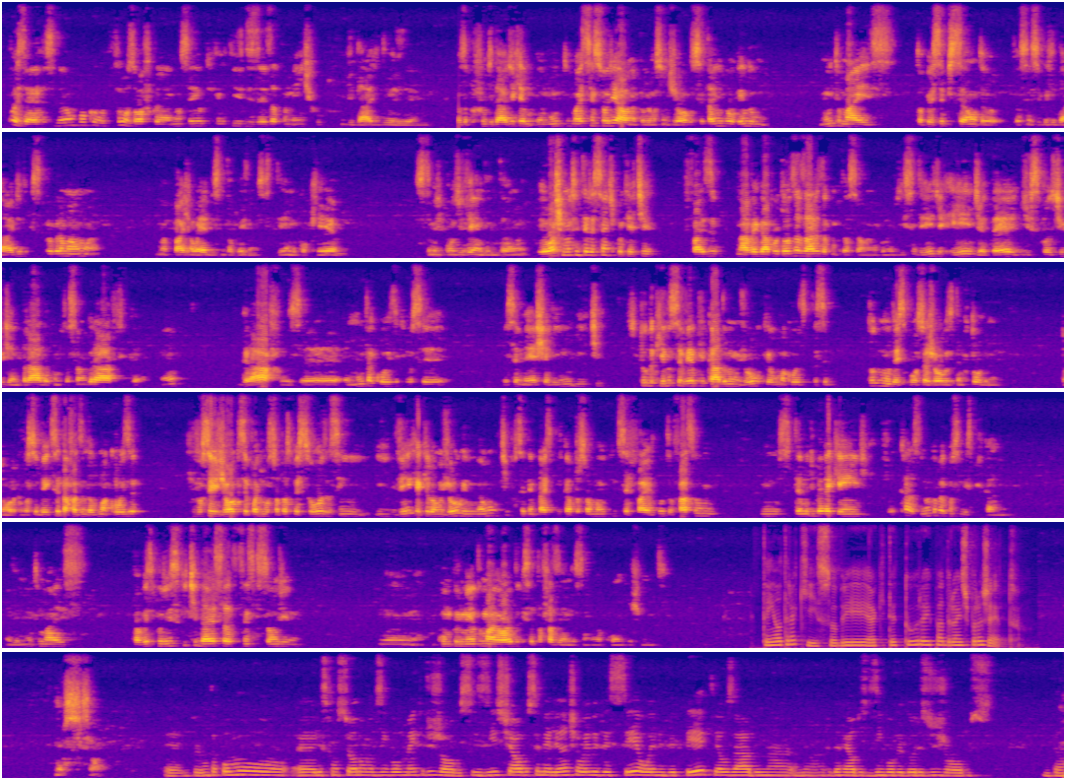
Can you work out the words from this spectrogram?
Pois é, isso é um pouco filosófico, né? Não sei o que ele quis dizer exatamente com profundidade do exemplo. Mas a profundidade é que é, é muito mais sensorial na programação de jogos. Você está envolvendo muito mais tua percepção, tua, tua sensibilidade do que se programar uma, uma página web, assim, talvez, né? um sistema qualquer, sistema de ponto de venda. Então, eu acho muito interessante porque te faz navegar por todas as áreas da computação, né? como eu disse, desde rede até dispositivo de entrada, computação gráfica, né? grafos, é, é, muita coisa que você, você mexe ali e te, tudo aquilo você vê aplicado num jogo, que é alguma coisa que você... Todo mundo é exposto a jogos o tempo todo, né? Então, a hora que você vê que você está fazendo alguma coisa que você joga, você pode mostrar para as pessoas, assim, e ver que aquilo é um jogo, e não, tipo, você tentar explicar para sua mãe o que você faz. Putz, eu faço um, um sistema de back-end. Cara, você nunca vai conseguir explicar, né? Mas é muito mais... Talvez por isso que te dá essa sensação de um cumprimento maior do que você está fazendo, assim, um accomplishment. Tem outra aqui, sobre arquitetura e padrões de projeto. Nossa Senhora. É, pergunta como é, eles funcionam no desenvolvimento de jogos. Se existe algo semelhante ao MVC ou MVP que é usado na, na vida real dos desenvolvedores de jogos. Então,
